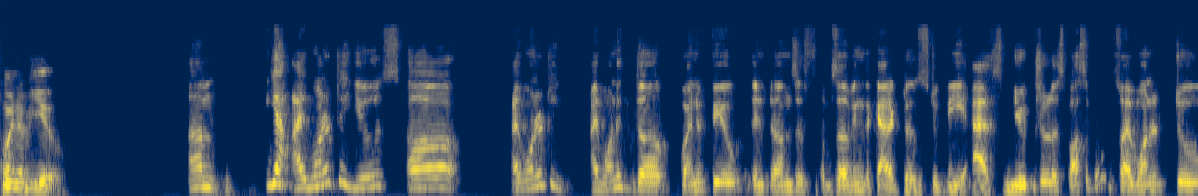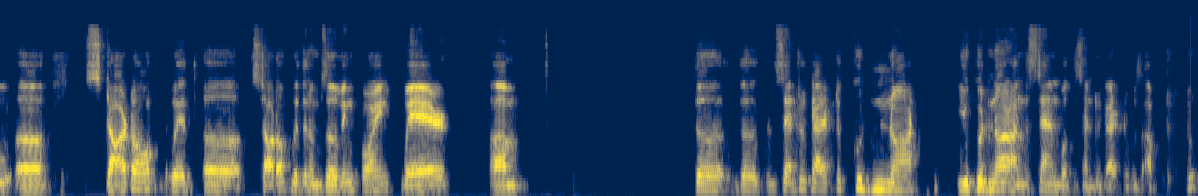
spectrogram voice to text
point of view um yeah i wanted to use uh i wanted to i wanted the point of view in terms of observing the characters to be as neutral as possible. So i wanted to uh start off with uh start off with an observing point where um the, the the central character could not you could not understand what the central character was up to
